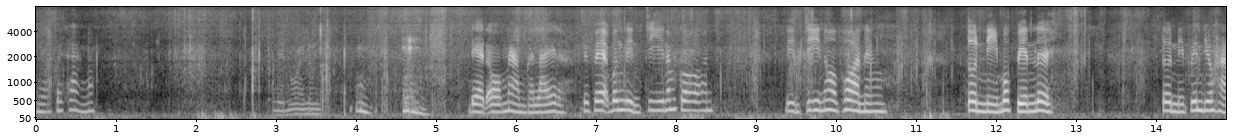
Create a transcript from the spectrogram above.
เดี๋ยวไปทางนะเหลือหน่วยหนึ่งแดดออกน้ำกันไรล่ะไปแปะเบิ้งหลินจีน้ำก่อนหลินจีนอพ่อหนึ่งต้นนี้บ่เป็นเลยต้นนี้เป็นเดียวหา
